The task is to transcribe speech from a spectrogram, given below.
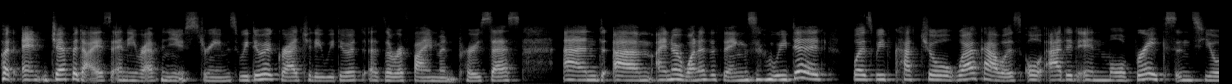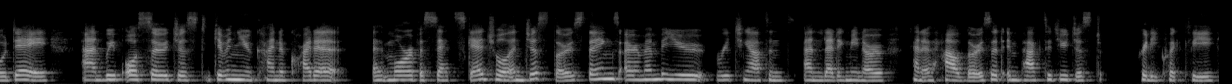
put and jeopardize any revenue streams. We do it gradually. We do it as a refinement process. And um, I know one of the things we did was we've cut your work hours or added in more breaks into your day. And we've also just given you kind of quite a, a more of a set schedule and just those things. I remember you reaching out and, and letting me know kind of how those had impacted you just pretty quickly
